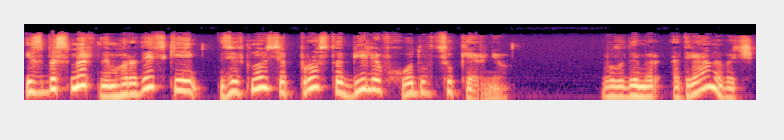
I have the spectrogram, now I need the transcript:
Із безсмертним Городецький зіткнувся просто біля входу в цукерню. Володимир Адріанович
